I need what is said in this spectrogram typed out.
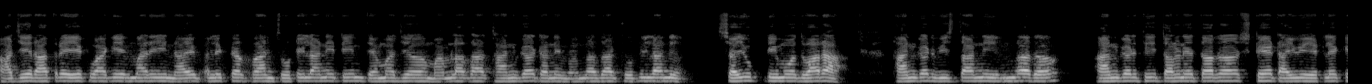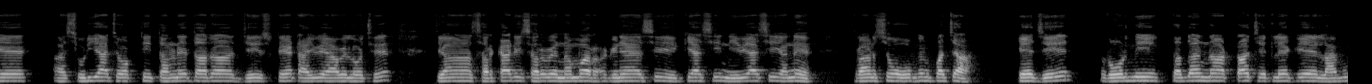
આજે રાત્રે એક વાગે મારી નાયબ કલેક્ટર પ્રાંત ચોટીલાની ટીમ તેમજ મામલાદાર થાનગઢ અને મામલાદાર ચોટીલાની સંયુક્ત ટીમો દ્વારા થાનગઢ વિસ્તારની અંદર થાનગઢથી તરણેતર સ્ટેટ હાઈવે એટલે કે સૂર્યા ચોકથી તરણેતર જે સ્ટેટ હાઈવે આવેલો છે, ત્યાં સરકારી સર્વે નંબર અગ્યાસી એક્યાસી, નેવ્યાસી અને ત્રણસો ઓગણપચાસ કે જે રોડની તદ્દન ટચ એટલે કે લાગુ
